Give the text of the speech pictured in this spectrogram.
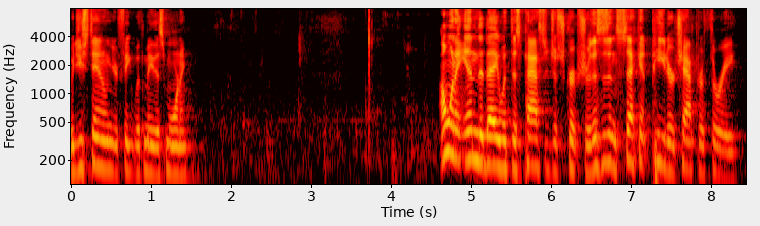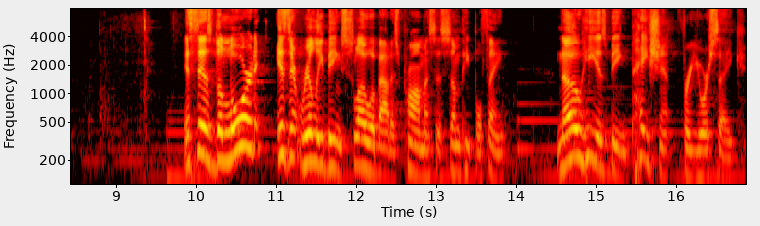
Would you stand on your feet with me this morning? I want to end the day with this passage of scripture. This is in 2 Peter chapter 3. It says, The Lord isn't really being slow about his promise, as some people think. No, he is being patient for your sake.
